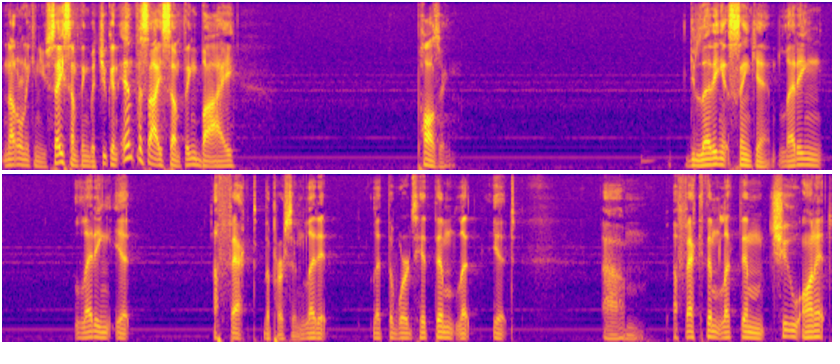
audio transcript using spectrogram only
not only can you say something, but you can emphasize something by pausing letting it sink in, letting letting it affect the person, let it let the words hit them, let it um, affect them, let them chew on it,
